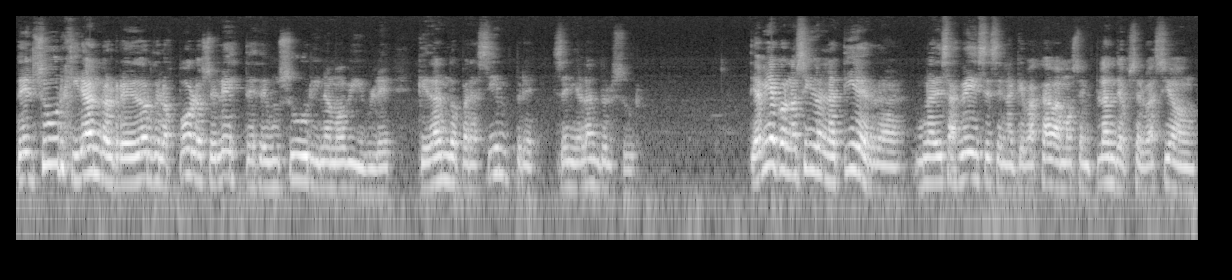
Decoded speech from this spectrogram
del sur girando alrededor de los polos celestes de un sur inamovible, quedando para siempre señalando el sur. Te había conocido en la tierra, una de esas veces en la que bajábamos en plan de observación,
